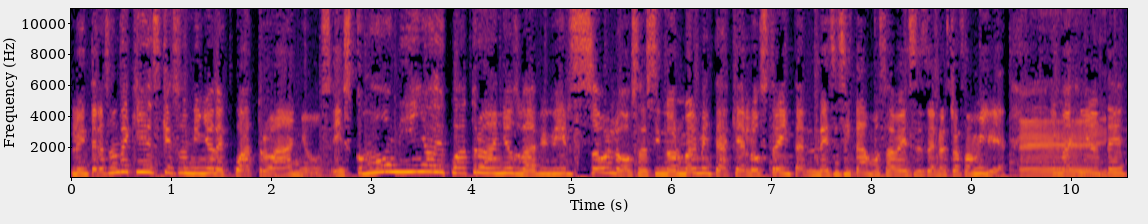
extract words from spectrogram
lo interesante aquí es que es un niño de cuatro años. Y es como un niño de cuatro años va a vivir solo. O sea, si normalmente aquí a los 30 necesitamos a veces de nuestra familia. Imagínate.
